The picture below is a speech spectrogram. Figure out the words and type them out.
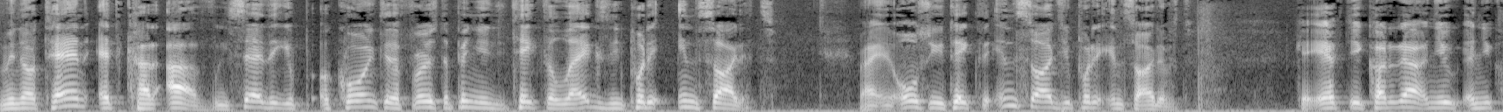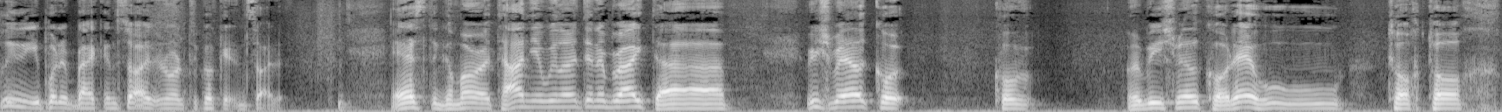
Minoten et karav. We said that you, according to the first opinion, you take the legs and you put it inside it, right? And also you take the insides, you put it inside of it. Okay, after you cut it out and you and you clean it, you put it back inside in order to cook it inside it. Ask the Gemara Tanya. We learned in a Braita. Rishmael Rabbi Ishmael Korehu Toch Toch.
